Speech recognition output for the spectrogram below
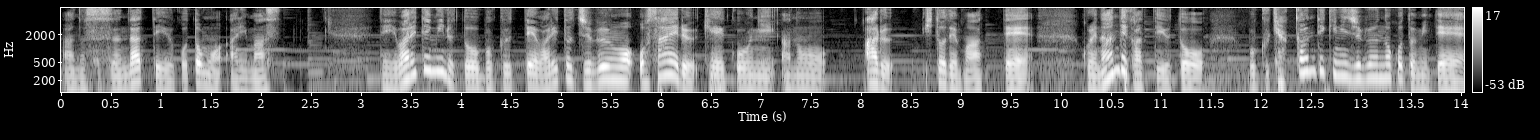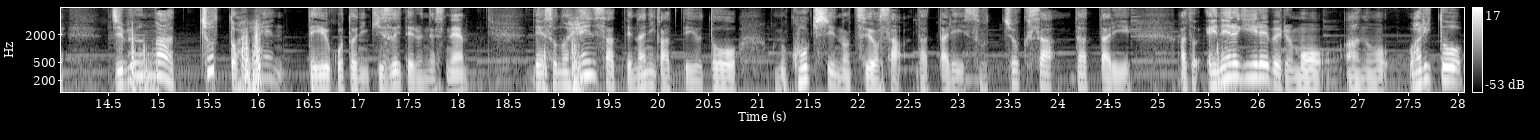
あの進んだっていうこともあります。で、言われてみると僕って割と自分を抑える傾向にあの、ある人でもあって、これなんでかっていうと、僕客観的に自分のこと見て、自分がちょっと変っていうことに気づいてるんですね。で、その変さって何かっていうと、この好奇心の強さだったり、率直さだったり、あとエネルギーレベルも、あの、割と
